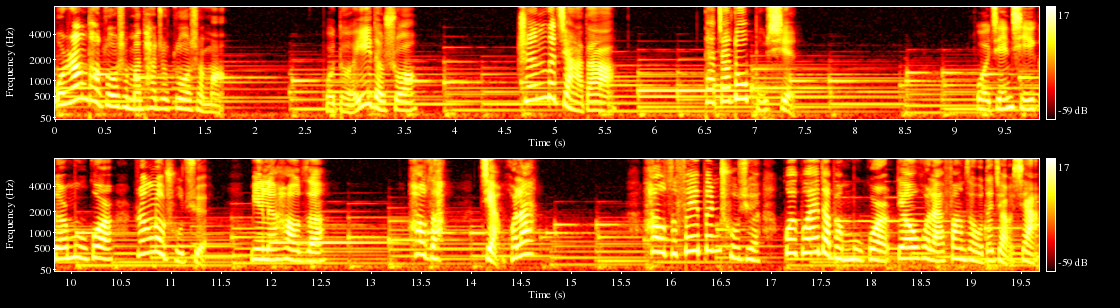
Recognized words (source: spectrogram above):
我让它做什么它就做什么。我得意地说：“真的假的？”大家都不信。我捡起一根木棍扔了出去，命令耗子：“耗子，捡回来！”耗子飞奔出去，乖乖地把木棍叼回来，放在我的脚下。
